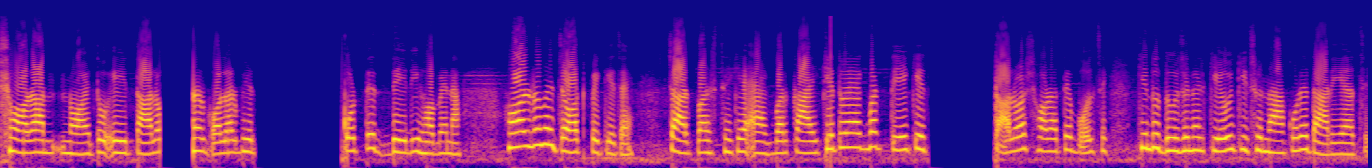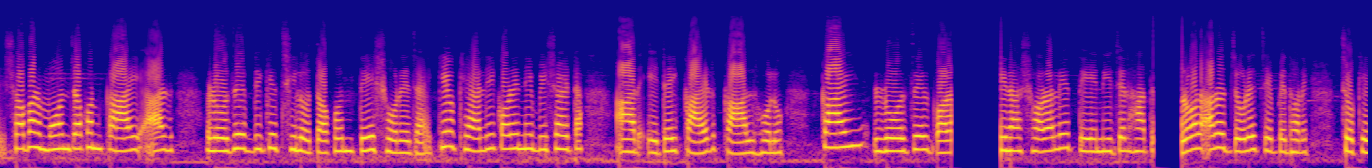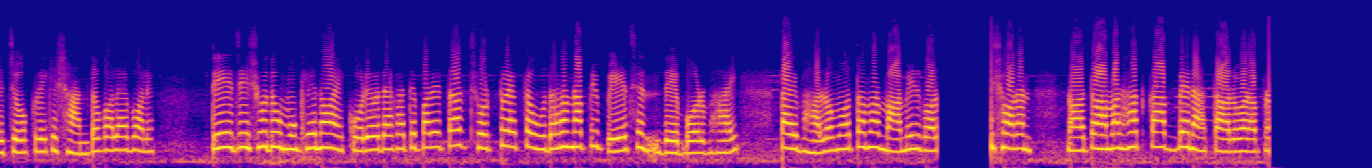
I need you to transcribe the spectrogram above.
সরান নয়তো এই তালনার গলার ভেতর করতে দেরি হবে না। হলরুমে জট পেকে যায়। চারপাশ থেকে একবার কাইকে তো একবার তেকে তালোয়ার সরাতে বলছে, কিন্তু দুজনের কেউই কিছু না করে দাঁড়িয়ে আছে। সবার মন যখন কাই আর রোজের দিকে ছিল, তখন তে সরে যায়। কেউ খেয়ালই করেনি বিষয়টা, আর এটাই কায়ের কাল হলো। কাই রোজের গলা না সরালে তে নিজের হাতে আরও জোরে চেপে ধরে। চোখে চোখ রেখে শান্ত গলায় বলে তে যে শুধু মুখে নয়, করেও দেখাতে পারে। তার ছোট্ট একটা উদাহরণ আপনি পেয়েছেন দেবর ভাই। তাই ভালো মতো আমার মামির গলা সরান, নয়তো আমার হাত কাঁপবে না। তালোয়ার আপনার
